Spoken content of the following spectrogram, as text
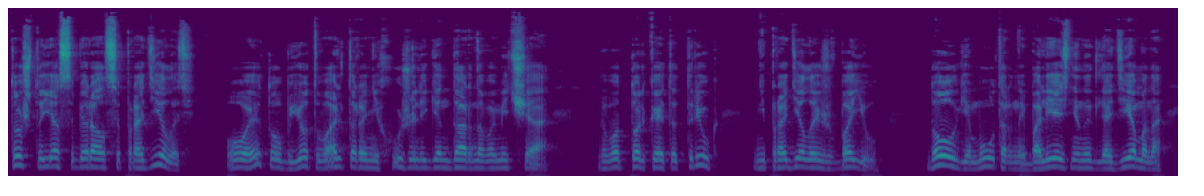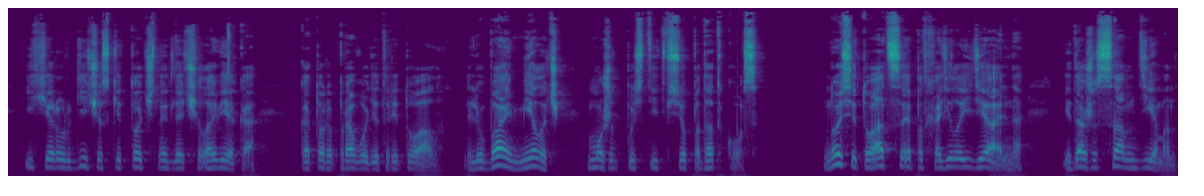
То, что я собирался проделать, о, это убьет Вальтера не хуже легендарного меча, вот только этот трюк не проделаешь в бою. Долгий, муторный, болезненный для демона и хирургически точный для человека, который проводит ритуал. Любая мелочь может пустить все под откос. Но ситуация подходила идеально. и даже сам демон.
